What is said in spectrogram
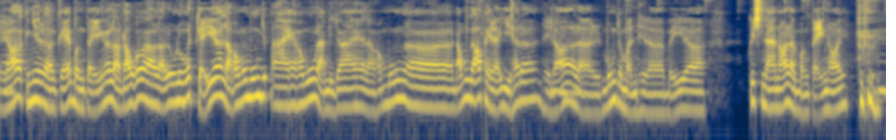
thì đó kiểu như là kẻ bần tiện á là đâu có là luôn luôn ích kỷ á là không có muốn giúp ai hay không muốn làm gì cho ai hay là không muốn ờ, đóng góp hay là gì hết á. Thì đó là muốn cho mình thì là bị ờ, Krishna nói là bần tiện thôi. Ừ.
